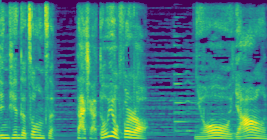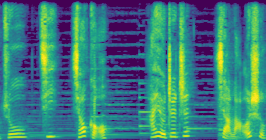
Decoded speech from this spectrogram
今天的粽子大家都有份儿哦，牛、羊、猪、鸡、小狗，还有这只小老鼠。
